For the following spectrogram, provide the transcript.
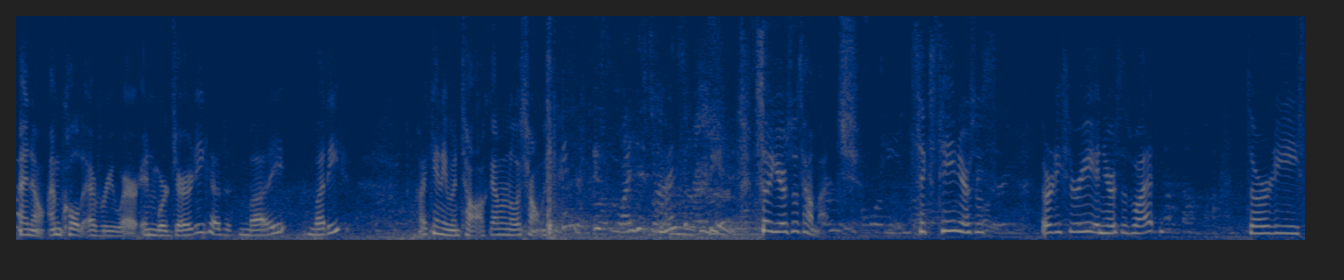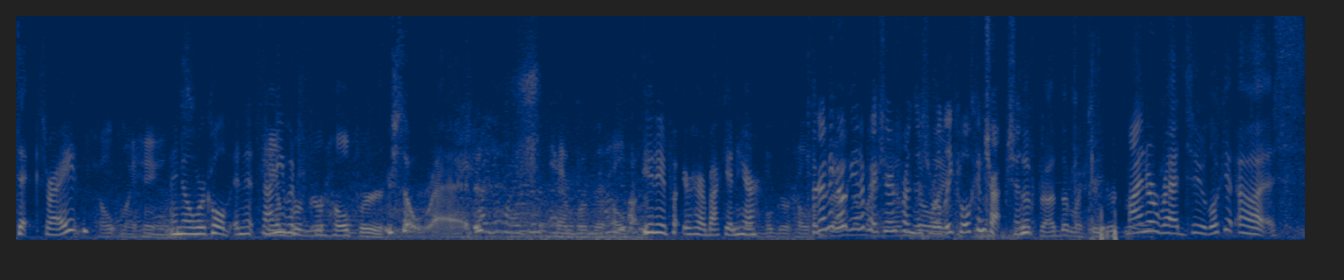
I know, I'm cold everywhere. And we're dirty because it's muddy. Muddy? I can't even talk. I don't know what's wrong with me. It's light. Mine's the prettiest. So yours was how much? 16. Yours was 33. And yours is what? 36, right? Help my hand. I know we're cold. And it's not Hamburger even... Hamburger helper. You're so red. Hamburger helper. You need to put your hair back in here. Hamburger helper. We're gonna go get a picture from this really cool Is contraption. that bad that my fingers? Mine are red too. Look at us.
